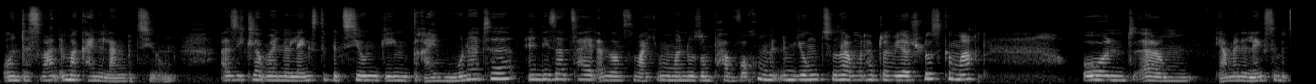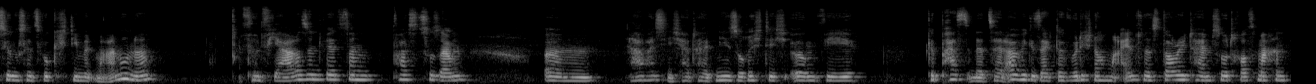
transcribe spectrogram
Und das waren immer keine langen Beziehungen. Also ich glaube, meine längste Beziehung ging drei Monate in dieser Zeit. Ansonsten war ich immer mal nur so ein paar Wochen mit einem Jungen zusammen und habe dann wieder Schluss gemacht. Und ähm, ja, meine längste Beziehung ist jetzt wirklich die mit Manu, ne? Fünf Jahre sind wir jetzt dann fast zusammen ähm, ja, weiß ich, hat halt nie so richtig irgendwie gepasst in der Zeit. Aber wie gesagt, da würde ich noch mal einzelne Storytimes so draus machen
